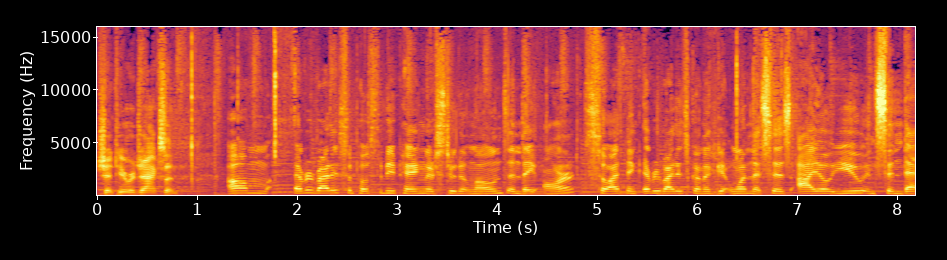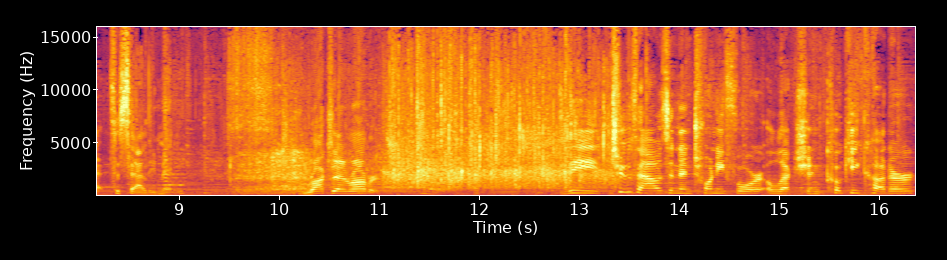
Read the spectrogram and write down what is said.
Shantira Jackson. Um, everybody's supposed to be paying their student loans, and they aren't. So I think everybody's going to get one that says IOU and send that to Sallie Mae. Roxanne Roberts. The 2024 election cookie cutter.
